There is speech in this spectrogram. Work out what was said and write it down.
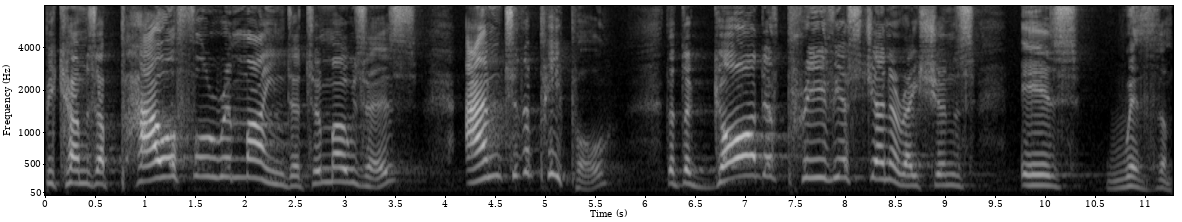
becomes a powerful reminder to Moses and to the people that the God of previous generations is with them.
